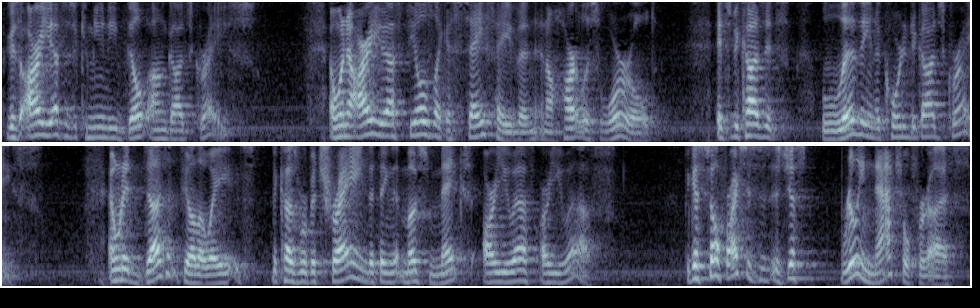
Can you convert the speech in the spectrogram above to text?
Because RUF is a community built on God's grace. And when RUF feels like a safe haven in a heartless world, it's because it's living according to God's grace. And when it doesn't feel that way, it's because we're betraying the thing that most makes RUF RUF. Because self righteousness is just really natural for us.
